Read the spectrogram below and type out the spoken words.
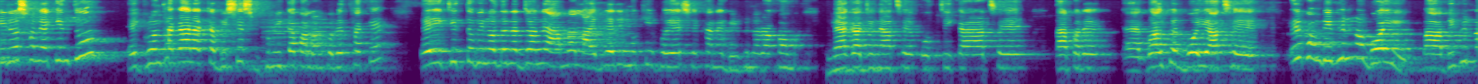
নিরসনে কিন্তু এই গ্রন্থাগার একটা বিশেষ ভূমিকা পালন করে থাকে। এই চিত্ত বিনোদনের জন্য আমরা লাইব্রেরি মুখী হয়ে সেখানে বিভিন্ন রকম ম্যাগাজিন আছে, পত্রিকা আছে তারপরে গল্পের বই আছে। এরকম বিভিন্ন বই বা বিভিন্ন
